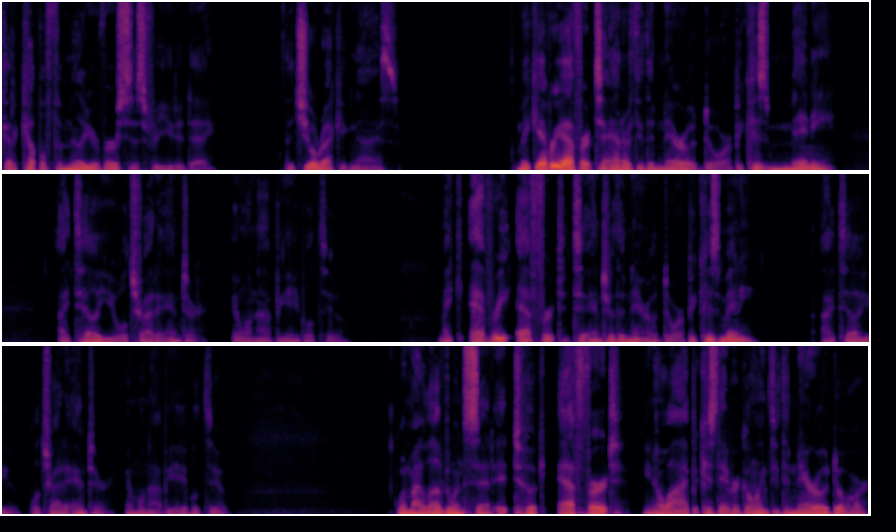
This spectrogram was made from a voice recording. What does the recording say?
Got a couple familiar verses for you today that you'll recognize. Make every effort to enter through the narrow door, because many, I tell you, will try to enter and will not be able to. Make every effort to enter the narrow door, because many, I tell you, will try to enter and will not be able to. When my loved one said it took effort, you know why? Because they were going through the narrow door.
